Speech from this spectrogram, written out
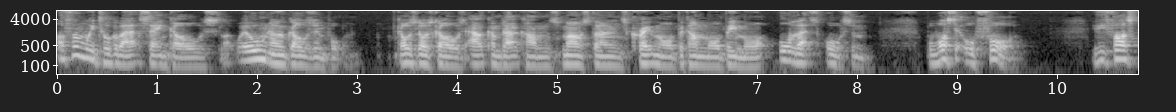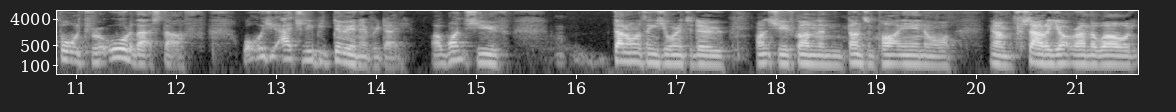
often we talk about setting goals. Like we all know goals are important. Goals, goals, goals, outcomes, outcomes, milestones, create more, become more, be more. All that's awesome. But what's it all for? If you fast forward through all of that stuff, what would you actually be doing every day? Like once you've done all the things you wanted to do, once you've gone and done some partying or you know sailed a yacht around the world,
